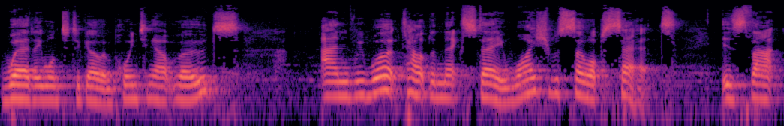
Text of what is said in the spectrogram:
where they wanted to go and pointing out roads. And we worked out the next day why she was so upset is that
